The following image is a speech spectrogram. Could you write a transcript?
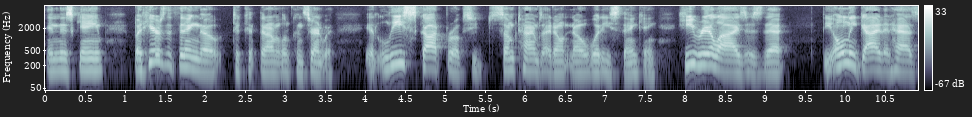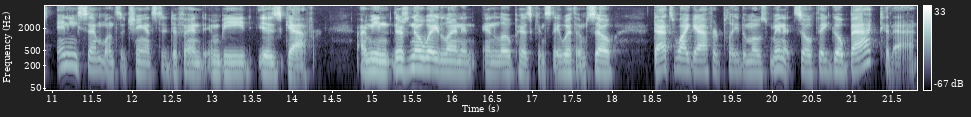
in this game. But here's the thing, though, to, that I'm a little concerned with at least Scott Brooks, sometimes I don't know what he's thinking. He realizes that the only guy that has any semblance of chance to defend Embiid is Gafford. I mean, there's no way Lennon and Lopez can stay with him. So that's why Gafford played the most minutes. So if they go back to that,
